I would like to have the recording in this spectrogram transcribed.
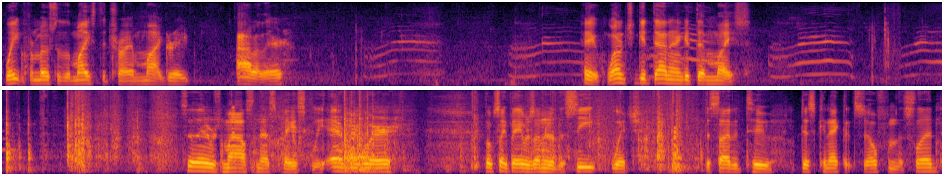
Waiting for most of the mice to try and migrate out of there. Hey, why don't you get down there and get them mice? So there was mouse nests basically everywhere. Looks like they was under the seat, which decided to disconnect itself from the sled.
